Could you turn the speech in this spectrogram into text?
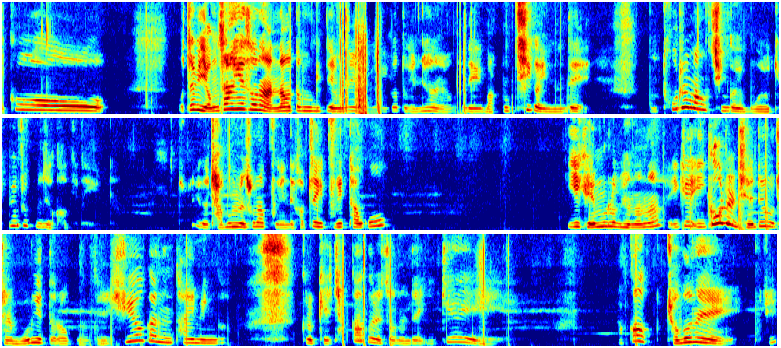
이거, 어차피 영상에서는 안 나왔던 거기 때문에 이것도 괜찮아요. 근데 이 망치가 있는데, 토르망치인가 이거 뭐 이렇게 뾰족뾰족하게 돼 있냐. 이거 잡으면 손 아프겠는데 갑자기 불이 타고 이게 괴물로 변하나? 이게 이거를 제대로 잘 모르겠더라고. 그냥 쉬어가는 타임인가? 그렇게 착각을 했었는데 이게 아까 저번에 뭐지?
